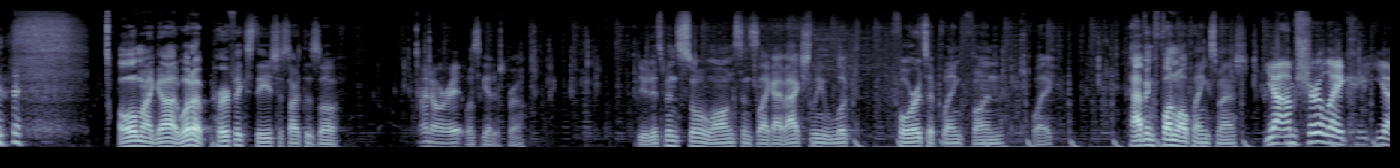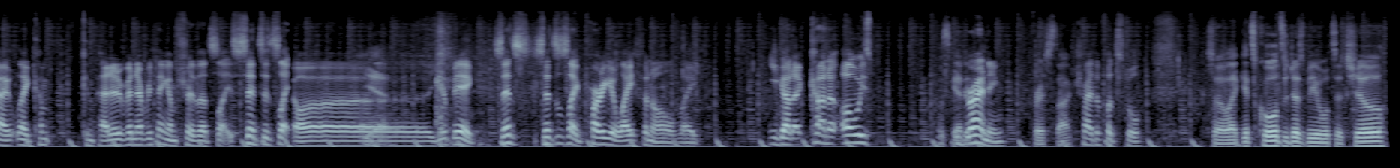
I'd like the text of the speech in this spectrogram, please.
oh my god, what a perfect stage to start this off. I know, right? Let's get it, bro. Dude, it's been so long since like I've actually looked forward to playing fun, like having fun while playing Smash. Yeah, I'm sure. Like, yeah, like com- competitive and everything. I'm sure that's like since it's like, uh, Yeah. you're big. Since since it's like part of your life and all, like, you gotta kind of always Let's be get grinding. it. First stock. Try the footstool. So like it's cool to just be able to chill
